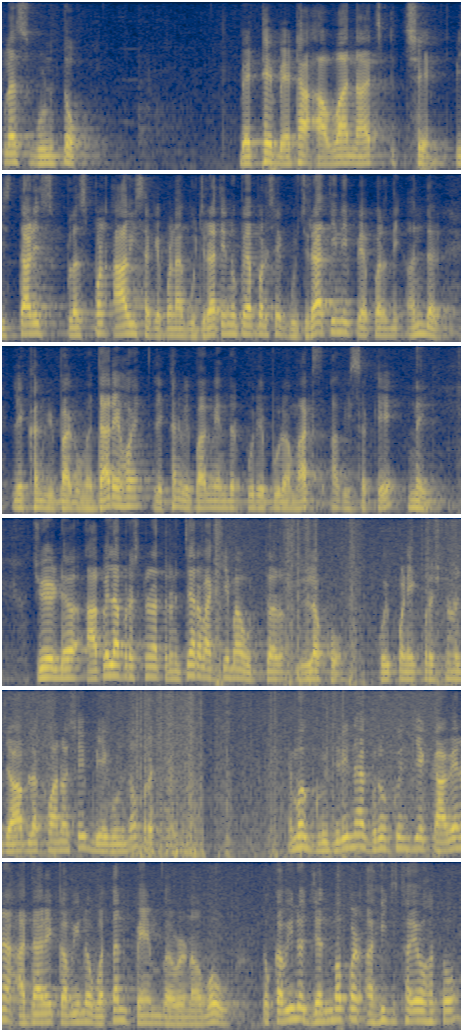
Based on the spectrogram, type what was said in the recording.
પ્લસ ગુણ તો બેઠે બેઠા આવવાના જ છે. પિસ્તાળીસ પ્લસ પણ આવી શકે, પણ આ ગુજરાતીનું પેપર છે. ગુજરાતીની પેપરની અંદર લેખન વિભાગ વધારે હોય, લેખન વિભાગની અંદર પૂરેપૂરા માર્ક્સ આવી શકે નહીં. જોઈએ ડ આપેલા પ્રશ્નના ત્રણ ચાર વાક્યમાં ઉત્તર લખો. કોઈ પણ એક પ્રશ્નનો જવાબ લખવાનો છે, બે ગુણનો પ્રશ્ન છે. એમાં ગુજરીના ગૃહકુંજે કાવ્યના આધારે કવિનો વતન પ્રેમ વર્ણવો. તો કવિનો જન્મ પણ અહીં જ થયો હતો.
